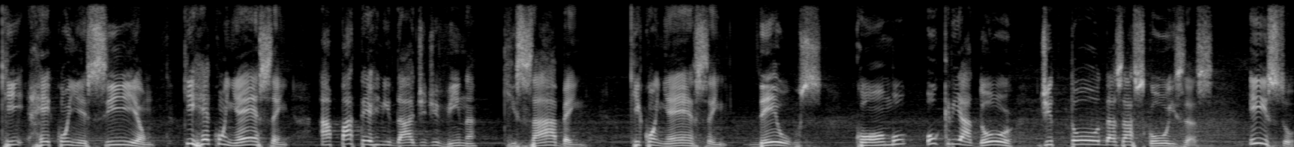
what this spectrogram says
que reconheciam, que reconhecem a paternidade divina, que sabem, que conhecem Deus como o Criador de todas as coisas. Isso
